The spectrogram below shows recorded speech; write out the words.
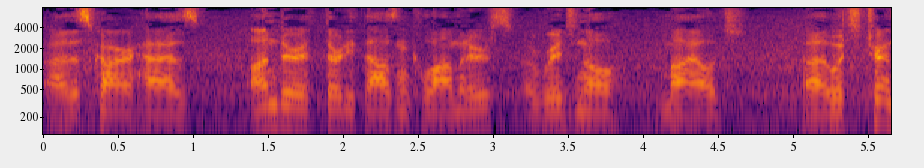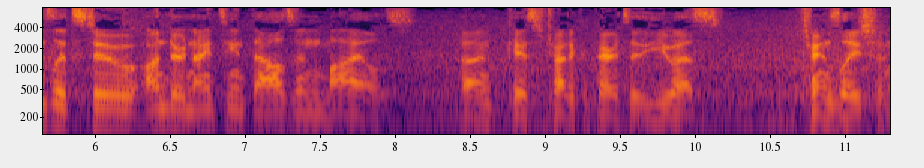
Uh, this car has under 30,000 kilometers original mileage, uh, which translates to under 19,000 miles, uh, in case you're trying to compare it to the U.S. translation.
